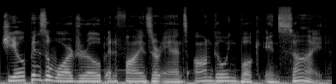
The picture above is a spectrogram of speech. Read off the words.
she opens a wardrobe and finds her aunt's ongoing book inside.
